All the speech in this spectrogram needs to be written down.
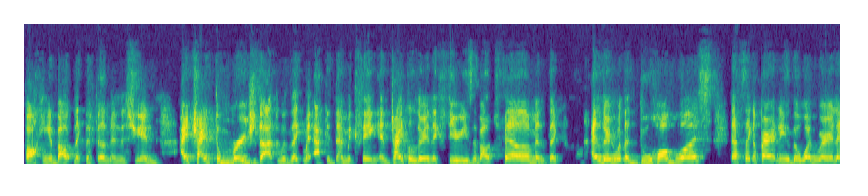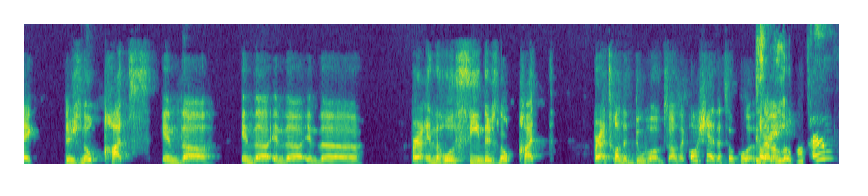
talking about like the film industry. And I tried to merge that with like my academic thing and try to learn like theories about film and like I learned what a duhog was. That's like apparently the one where like there's no cuts in the in the in the in the in the whole scene. There's no cut. But it's called a duhog. So I was like, oh shit, that's so cool. Is that a local term?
